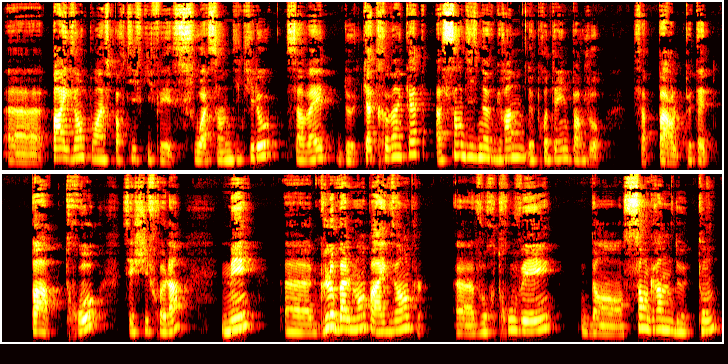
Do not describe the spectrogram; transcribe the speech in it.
Par exemple, pour un sportif qui fait 70 kilos, ça va être de 84 à 119 grammes de protéines par jour ça parle peut-être pas trop, ces chiffres-là, mais euh, globalement, par exemple, euh, vous retrouvez dans 100 grammes de thon,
